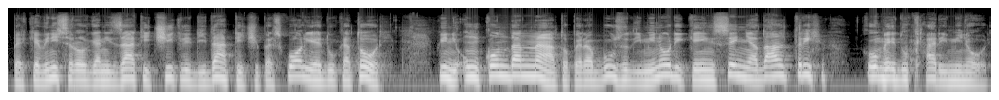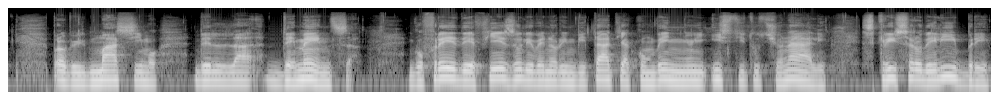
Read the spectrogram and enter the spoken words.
perché venissero organizzati cicli didattici per scuole e educatori. Quindi un condannato per abuso di minori che insegna ad altri come educare i minori, proprio il massimo della demenza. Goffrede e Fiesoli vennero invitati a convegni istituzionali, scrissero dei libri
